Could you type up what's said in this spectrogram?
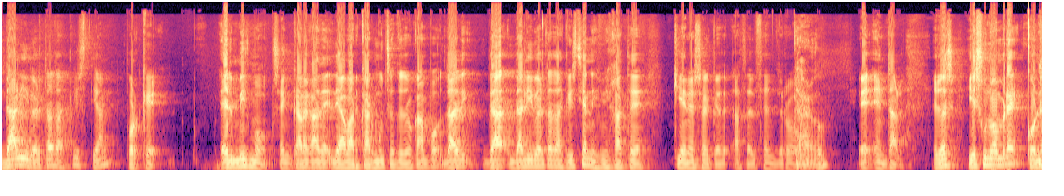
da libertad a Cristian, porque él mismo se encarga de, de abarcar mucho el centrocampo, da, da- da libertad a Cristian y fíjate quién es el que hace el centro Claro. en tal. Entonces, y es un hombre con,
